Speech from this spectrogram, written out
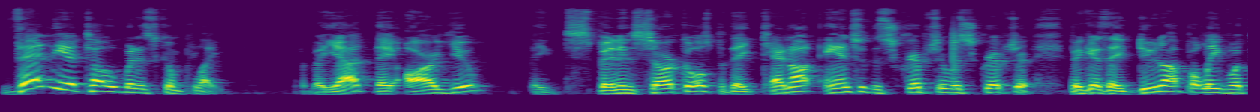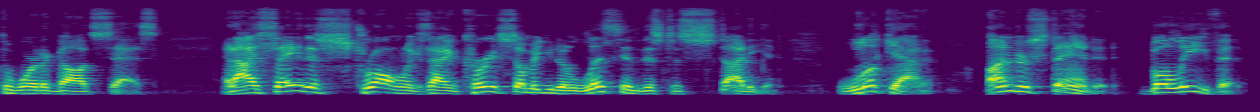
Then the atonement is complete. But yet they argue, they spin in circles, but they cannot answer the scripture with scripture because they do not believe what the word of God says. And I say this strongly because I encourage some of you to listen to this, to study it, look at it, understand it, believe it.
